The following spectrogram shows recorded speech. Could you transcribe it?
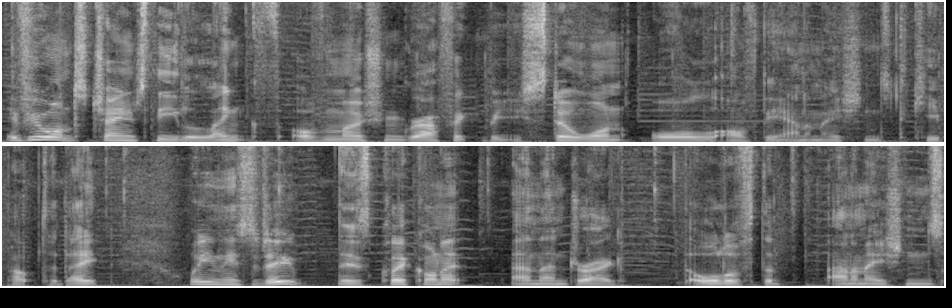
If you want to change the length of a motion graphic, but you still want all of the animations to keep up to date, all you need to do is click on it and then drag all of the animations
